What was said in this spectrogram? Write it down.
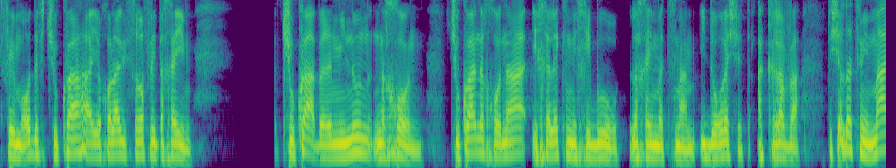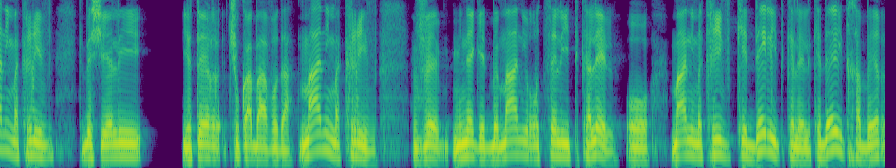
לפעמים עודף תשוקה יכולה לשרוף לי את החיים. תשוקה במינון נכון, תשוקה נכונה היא חלק מחיבור לחיים עצמם, היא דורשת הקרבה. לשאול את עצמי מה אני מקריב כדי שיהיה לי יותר תשוקה בעבודה, מה אני מקריב ומנגד במה אני רוצה להתקלל או מה אני מקריב כדי להתקלל, כדי להתחבר,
